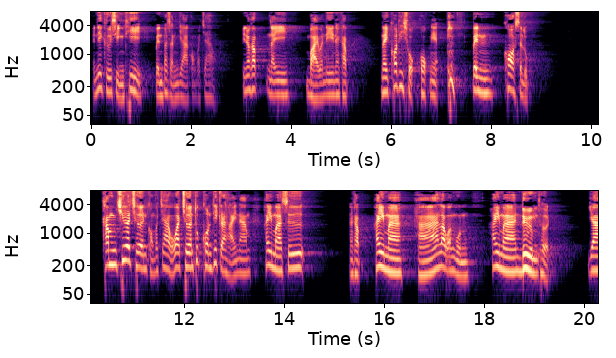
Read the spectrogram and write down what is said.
อันนี้คือสิ่งที่เป็นพระสัญญาของพระเจ้าพี่น้องครับในบ่ายวันนี้นะครับ ในข้อที่หกเนี่ยเป็นข้อสรุปคำเชื่อเชิญของพระเจ้าบอกว่าเชิญทุกคนที่กระหายน้ำให้มาซื้อนะครับ ให้มาหาเหล้าอางุ่นให้มาดื่มเถิด อย่า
